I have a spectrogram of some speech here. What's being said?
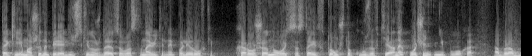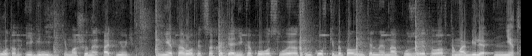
Такие машины периодически нуждаются в восстановительной полировке. Хорошая новость состоит в том, что кузов Тианы очень неплохо обработан и гнить машины отнюдь не торопится, хотя никакого слоя оцинковки дополнительной на кузове этого автомобиля нет.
